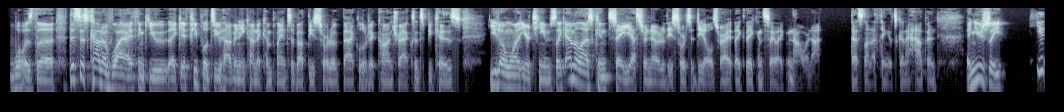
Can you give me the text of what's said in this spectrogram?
what was the? This is kind of why I think you like. If people do have any kind of complaints about these sort of backloaded contracts, it's because you don't want your teams like MLS can say yes or no to these sorts of deals, right? Like they can say like, no, we're not. That's not a thing that's going to happen, and usually. You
